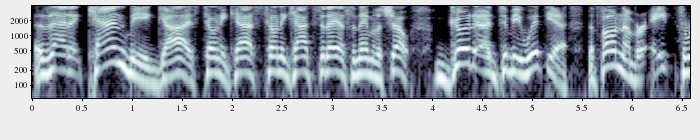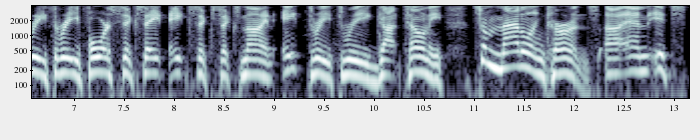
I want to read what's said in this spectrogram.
that it can be. Guys tony katz tony katz today that's the name of the show. Good uh, to be with you the phone number 833-468-8669 833 got tony. It's from madeleine kearns uh, and it's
